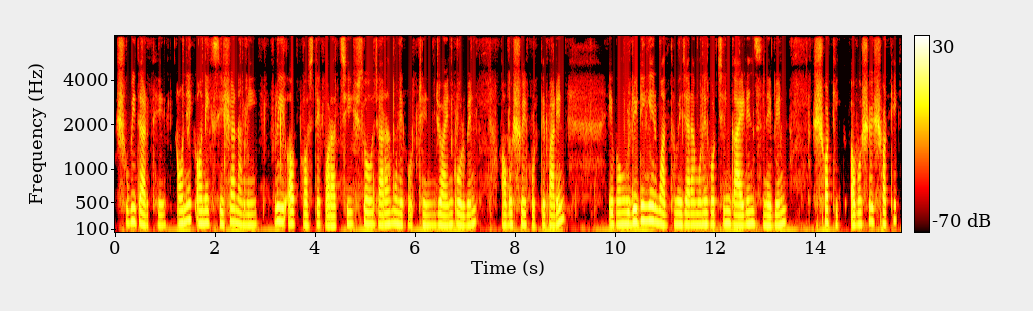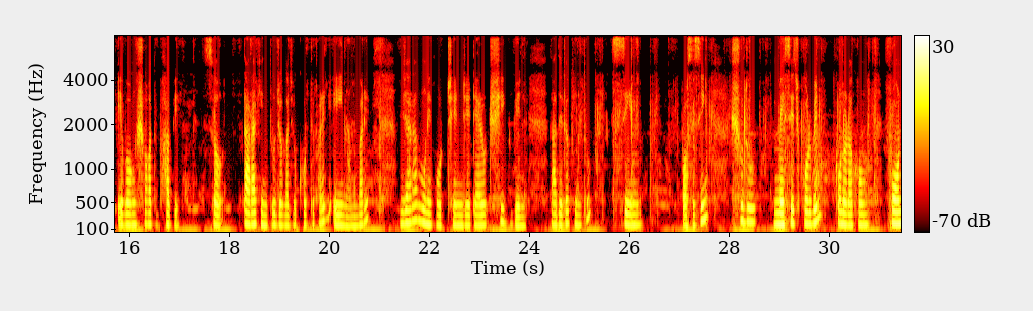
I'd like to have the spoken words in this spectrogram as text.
সুবিধার্থে অনেক অনেক সেশন আমি ফ্রি অফ কস্টে করাচ্ছি। সো যারা মনে করছেন জয়েন করবেন, অবশ্যই করতে পারেন। এবং রিডিংয়ের মাধ্যমে যারা মনে করছেন গাইডেন্স নেবেন, সঠিক, অবশ্যই সঠিক এবং সৎভাবে। সো তারা কিন্তু যোগাযোগ করতে পারেন এই নাম্বারে যারা মনে করছেন যে ট্যারোট শিখবেন, তাদেরও কিন্তু সেম প্রসেসিং শুধু মেসেজ করবেন, কোনো রকম ফোন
